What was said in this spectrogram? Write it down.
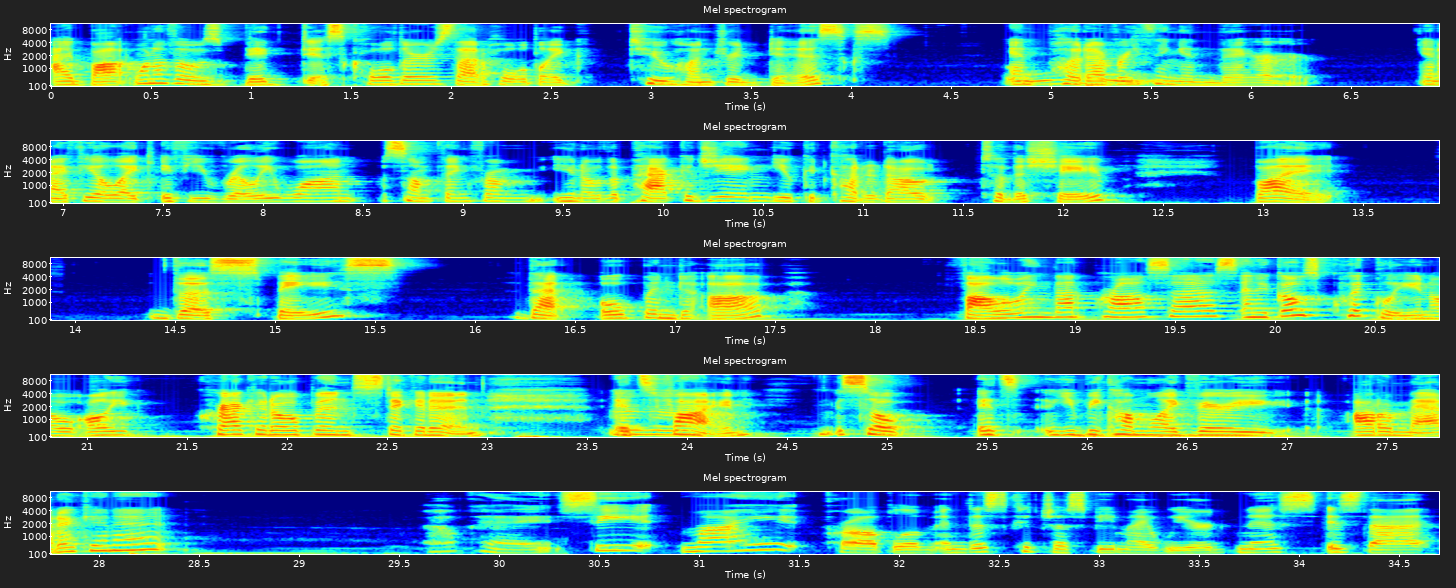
I bought one of those big disc holders that hold like 200 discs and put everything in there. And I feel like if you really want something from, you know, the packaging, you could cut it out to the shape. But the space that opened up following that process, and it goes quickly, you know, all you crack it open, stick it in. It's Mhm. fine. So it's you become like very automatic in it. Okay. See, my problem, and this could just be my weirdness, is that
